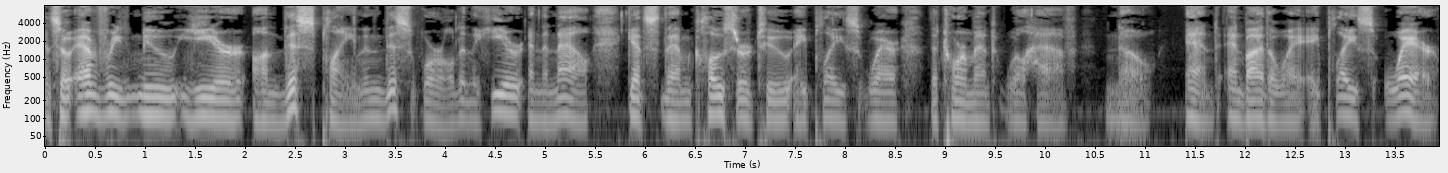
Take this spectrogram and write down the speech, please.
And so every new year on this plane, in this world, in the here and the now, gets them closer to a place where the torment will have no end. And by the way, a place where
